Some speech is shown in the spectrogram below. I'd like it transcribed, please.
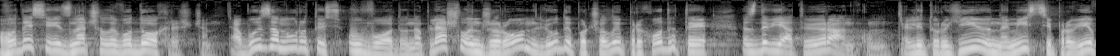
В Одесі відзначили водохреще. Аби зануритись у воду на пляж Ленджерон, люди почали приходити з 9 ранку. Літургію на місці провів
